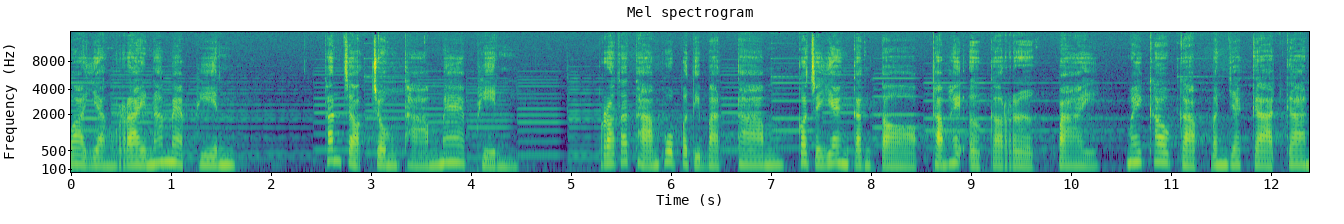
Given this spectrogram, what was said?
ว่าอย่างไรนะแม่พิน ท่านเจาะจงถามแม่พิน เพราะถ้าถามผู้ปฏิบัติธรรมก็จะแย่งกันตอบทำให้เอิกกระเริกไป ไม่เข้ากับบรรยากาศการ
